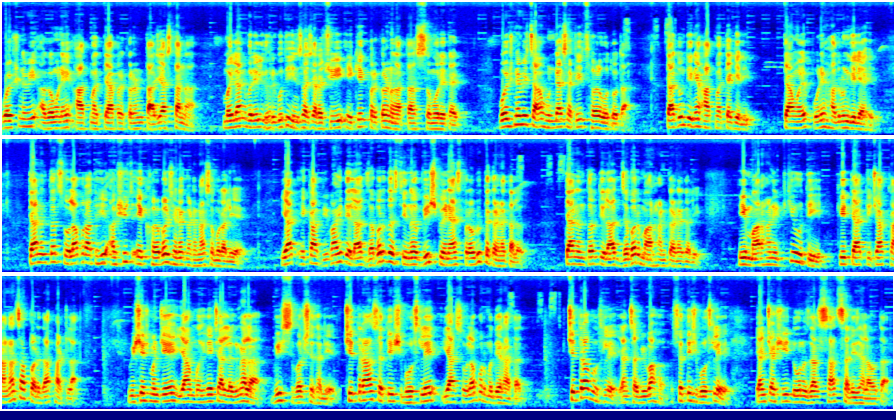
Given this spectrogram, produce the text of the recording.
वैष्णवी अगवणे आत्महत्या प्रकरण ताजे असताना महिलांवरील घरगुती हिंसाचाराची एक एक प्रकरणं आता समोर येत आहेत. वैष्णवीचा हुंड्यासाठी छळ होत होता. त्यातून तिने आत्महत्या केली. त्यामुळे पुणे हादरून गेले आहे. त्यानंतर सोलापुरातही अशीच एक खळबळजनक घटना समोर आली आहे. यात एका विवाहितेला जबरदस्तीनं विष पिण्यास प्रवृत्त करण्यात आलं. त्यानंतर तिला जबर मारहाण करण्यात आली. ही मारहाण इतकी होती की त्यात तिच्या कानाचा पडदा फाटला. विशेष म्हणजे या महिलेच्या लग्नाला वीस वर्ष झाली आहेत. चित्रा सतीश भोसले या सोलापूरमध्ये राहतात. चित्रा भोसले यांचा विवाह सतीश भोसले यांच्याशी दोन हजार सात साली झाला होता.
